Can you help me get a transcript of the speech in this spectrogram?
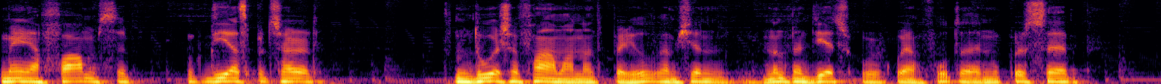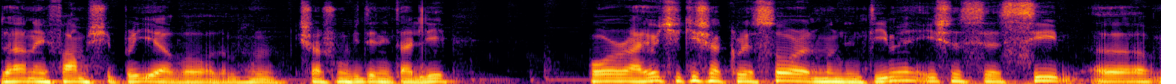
merrja famë se nuk dija as për çfarë Më duheshe fama në atë periudhë, kam qenë 19 vjeç kur kur jam futë dhe nuk është se doja në një famë Shqipëri apo domethënë kisha shumë vite në Itali. Por ajo që kisha kryesore në mendin time ishte se si ë uh,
